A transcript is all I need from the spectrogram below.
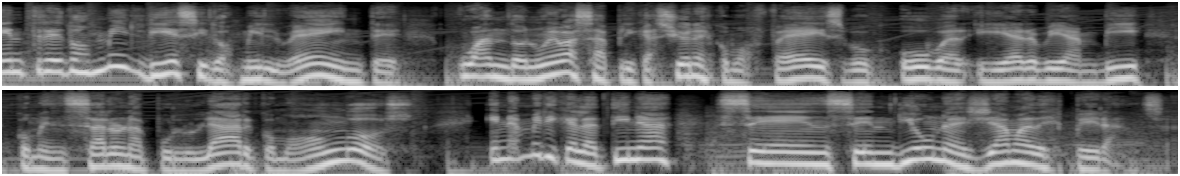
Entre 2010 y 2020, cuando nuevas aplicaciones como Facebook, Uber y Airbnb comenzaron a pulular como hongos, en América Latina se encendió una llama de esperanza.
